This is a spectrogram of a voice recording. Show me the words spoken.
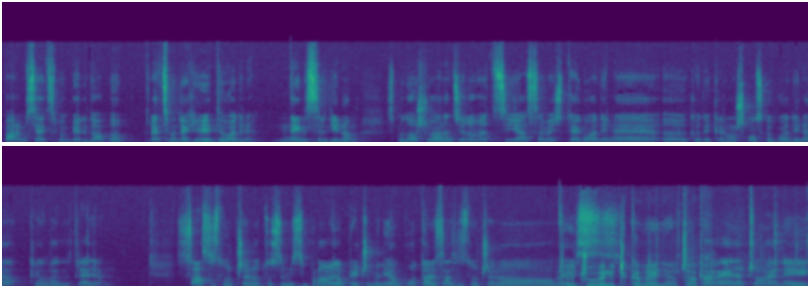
par meseci smo bili dobro, recimo 2000. godine, negde sredinom, smo došli u Aranđelovac i ja sam već te godine, uh, kada je krenula školska godina, krenula da treniram. Sasvim slučajno, to sam mislim ponovila priču milion puta, ali sasvim slučajno... Ovaj, To je čuveni čikavelja, li tako? Čikavelja čuveni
